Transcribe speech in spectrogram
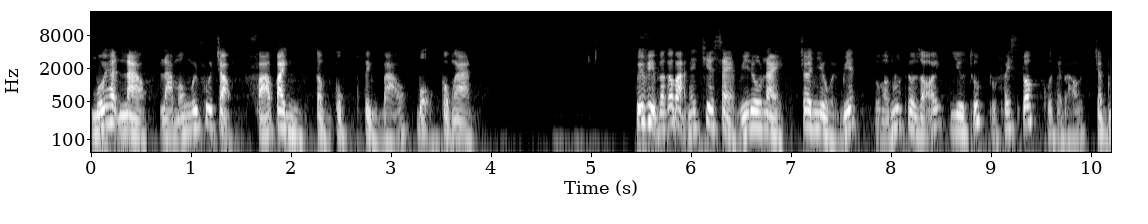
mối hận nào làm ông Nguyễn Phú Trọng phá banh Tổng cục Tình báo Bộ Công an. Quý vị và các bạn hãy chia sẻ video này cho nhiều người biết và bấm nút theo dõi YouTube và Facebook của Thời báo chấm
